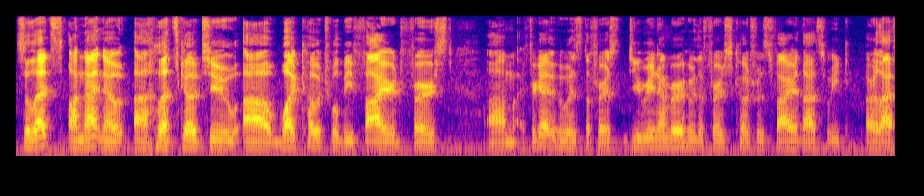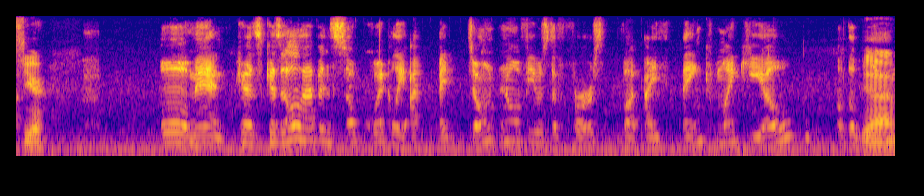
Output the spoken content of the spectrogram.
So let's, on that note, uh, let's go to uh, what coach will be fired first. Um, I forget who was the first. Do you remember who the first coach was fired last week or last year? Oh man, because because it all happened so quickly. I, I don't know if he was the first, but I think Mike Yeo of the Blues. Yeah,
